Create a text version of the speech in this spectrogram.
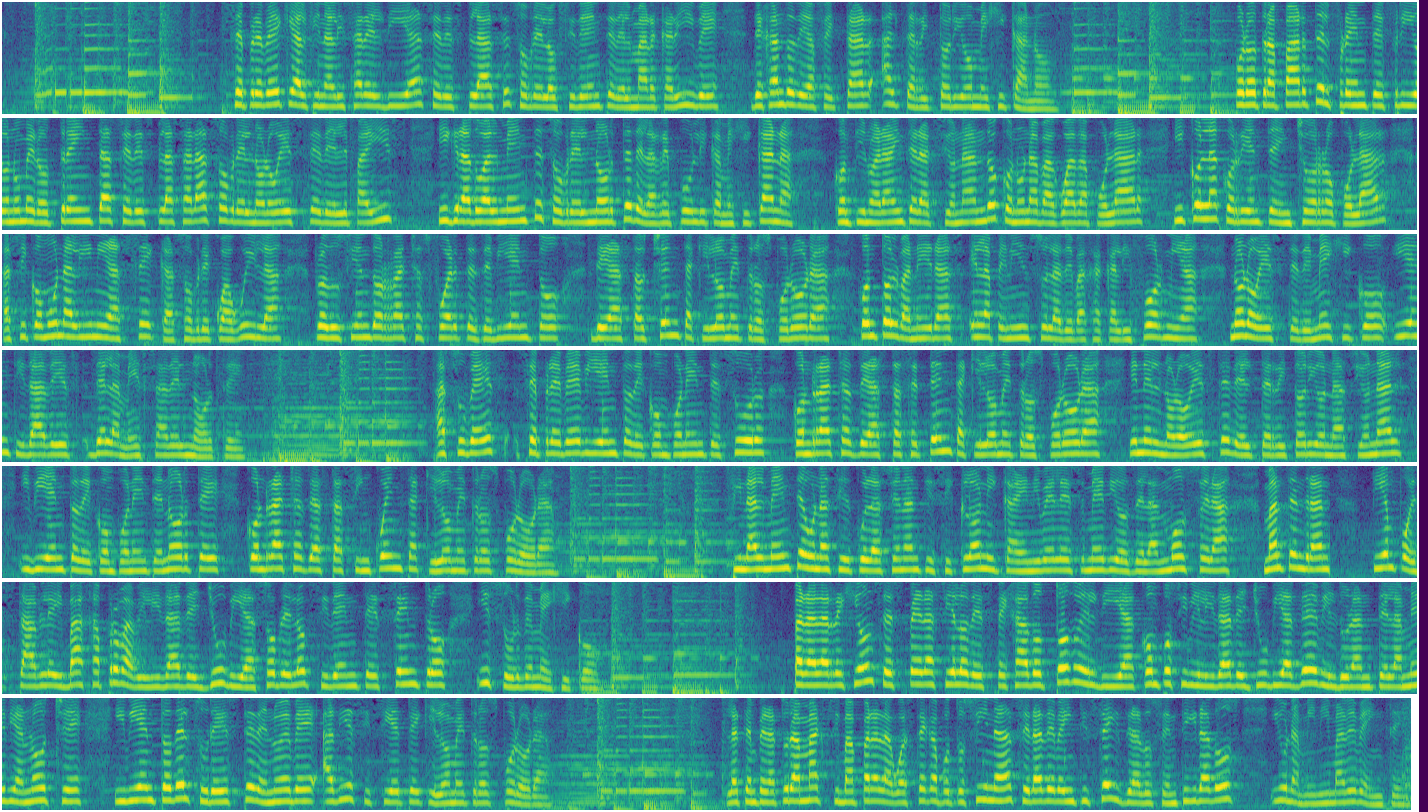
Se prevé que al finalizar el día se desplace sobre el occidente del Mar Caribe, dejando de afectar al territorio mexicano. Por otra parte, el Frente Frío número 30 se desplazará sobre el noroeste del país y gradualmente sobre el norte de la República Mexicana, Continuará interaccionando con una vaguada polar y con la corriente en chorro polar, así como una línea seca sobre Coahuila, produciendo rachas fuertes de viento de hasta 80 kilómetros por hora, con tolvaneras en la península de Baja California, noroeste de México y entidades de la Mesa del Norte. A su vez, se prevé viento de componente sur con rachas de hasta 70 kilómetros por hora en el noroeste del territorio nacional y viento de componente norte con rachas de hasta 50 kilómetros por hora. Finalmente, una circulación anticiclónica en niveles medios de la atmósfera mantendrán tiempo estable y baja probabilidad de lluvia sobre el occidente, centro y sur de México. Para la región se espera cielo despejado todo el día con posibilidad de lluvia débil durante la medianoche y viento del sureste de 9 a 17 kilómetros por hora. La temperatura máxima para la Huasteca Potosina será de 26 grados centígrados y una mínima de 20.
